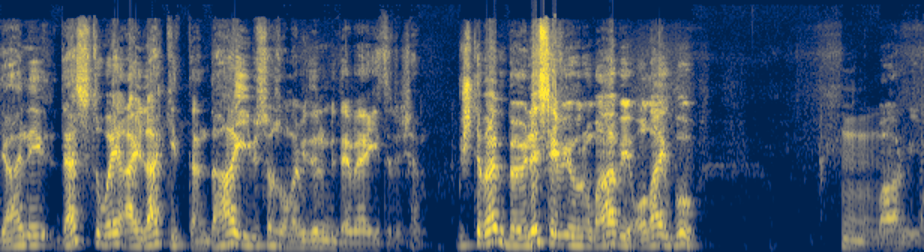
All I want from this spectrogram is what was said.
yani that's the way I like it'ten daha iyi bir söz olabilir mi demeye getireceğim. İşte ben böyle seviyorum abi. Olay bu. Hmm. Bağırmayayım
